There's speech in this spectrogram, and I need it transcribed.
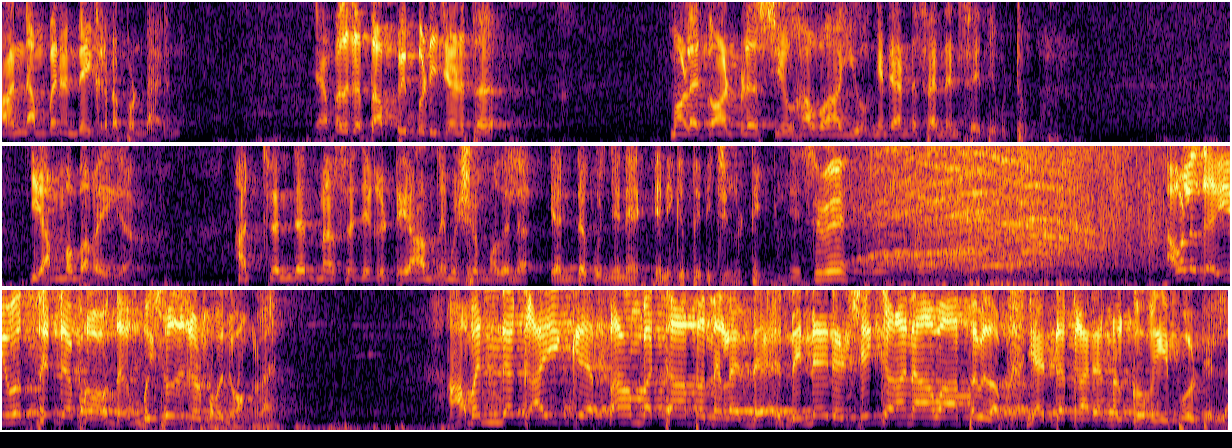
ആ നമ്പർ എന്റെ കിടപ്പുണ്ടായിരുന്നു. ഞാൻ പതുക്കെ തപ്പി പിടിച്ചെടുത്ത് മോളെ God bless you how are you ഇങ്ങനെ രണ്ട് സെന്റൻസ് എഴുതി വിട്ടു. ഈ അമ്മ പറയുക അച്ഛന്റെ മെസ്സേജ് കിട്ടിയ ആ നിമിഷം മുതൽ എന്റെ കുഞ്ഞിനെ എനിക്ക് തിരിച്ചു കിട്ടി. അവൾ ദൈവത്തിന്റെ വിശ്വസിക്കാൻ പോകുന്നു മക്കളെ. അവന്റെ കൈക്ക് എത്താൻ പറ്റാത്ത നില നിന്നെ രക്ഷിക്കാനാവാത്ത വിധം എന്റെ കരങ്ങൾ കുറുകിപ്പോയിട്ടില്ല.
